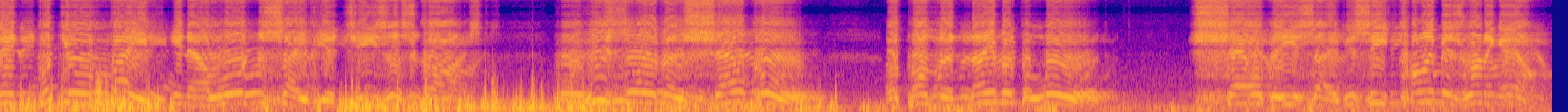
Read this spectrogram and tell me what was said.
then put your faith in our Lord and Saviour, Jesus Christ. For whosoever shall call upon the name of the Lord shall be saved. You see, time is running out.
